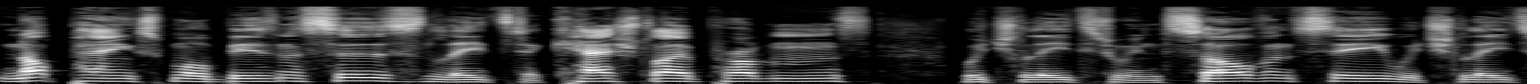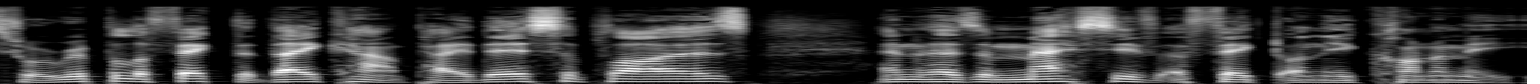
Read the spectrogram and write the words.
not paying small businesses leads to cash flow problems, which leads to insolvency, which leads to a ripple effect that they can't pay their suppliers, and it has a massive effect on the economy.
